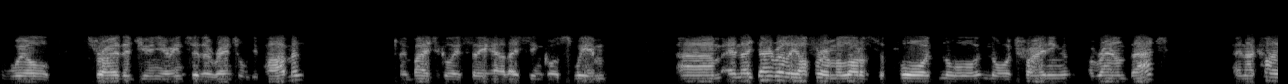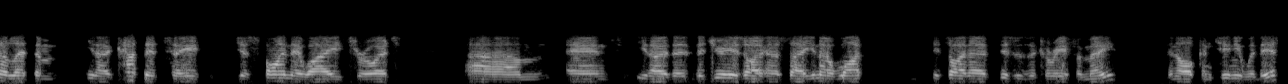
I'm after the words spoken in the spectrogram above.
will throw the junior into the rental department and basically see how they sink or swim. Um, and they don't really offer them a lot of support nor, nor training around that. And I kind of let them, you know, cut their teeth, just find their way through it. Um, and, you know, the, the juniors are going to say, you know what, it's either this is a career for me and I'll continue with this,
